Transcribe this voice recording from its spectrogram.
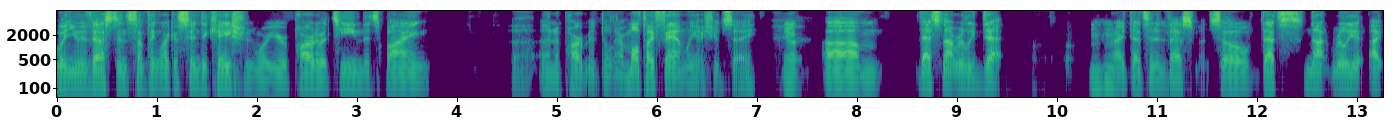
when you invest in something like a syndication where you're part of a team that's buying uh, an apartment building or multifamily, I should say, yep. Um, that's not really debt, mm-hmm. right? That's an investment. So that's not really, I,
